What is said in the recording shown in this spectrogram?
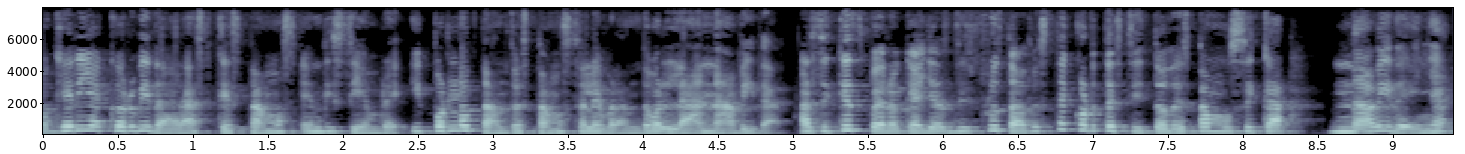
No quería que olvidaras que estamos en diciembre y por lo tanto estamos celebrando la Navidad. Así que espero que hayas disfrutado este cortecito de esta música navideña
